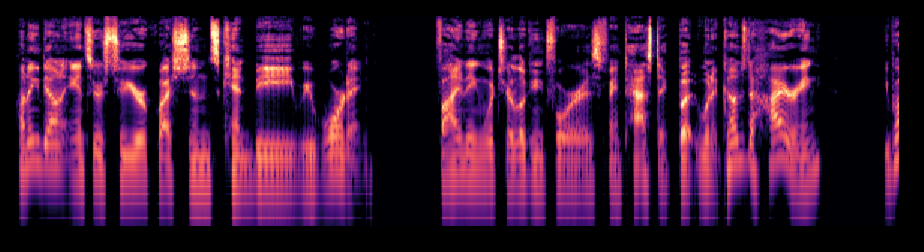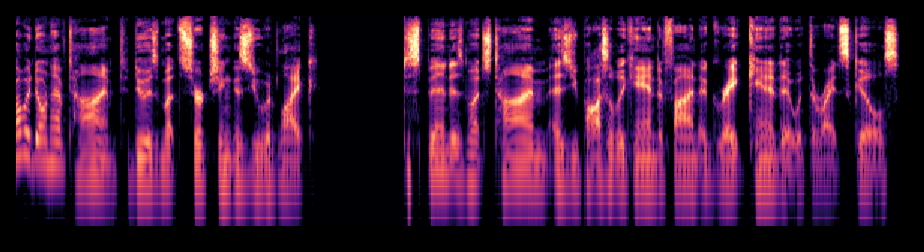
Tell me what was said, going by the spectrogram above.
Hunting down answers to your questions can be rewarding. Finding what you're looking for is fantastic, but when it comes to hiring, you probably don't have time to do as much searching as you would like, to spend as much time as you possibly can to find a great candidate with the right skills.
